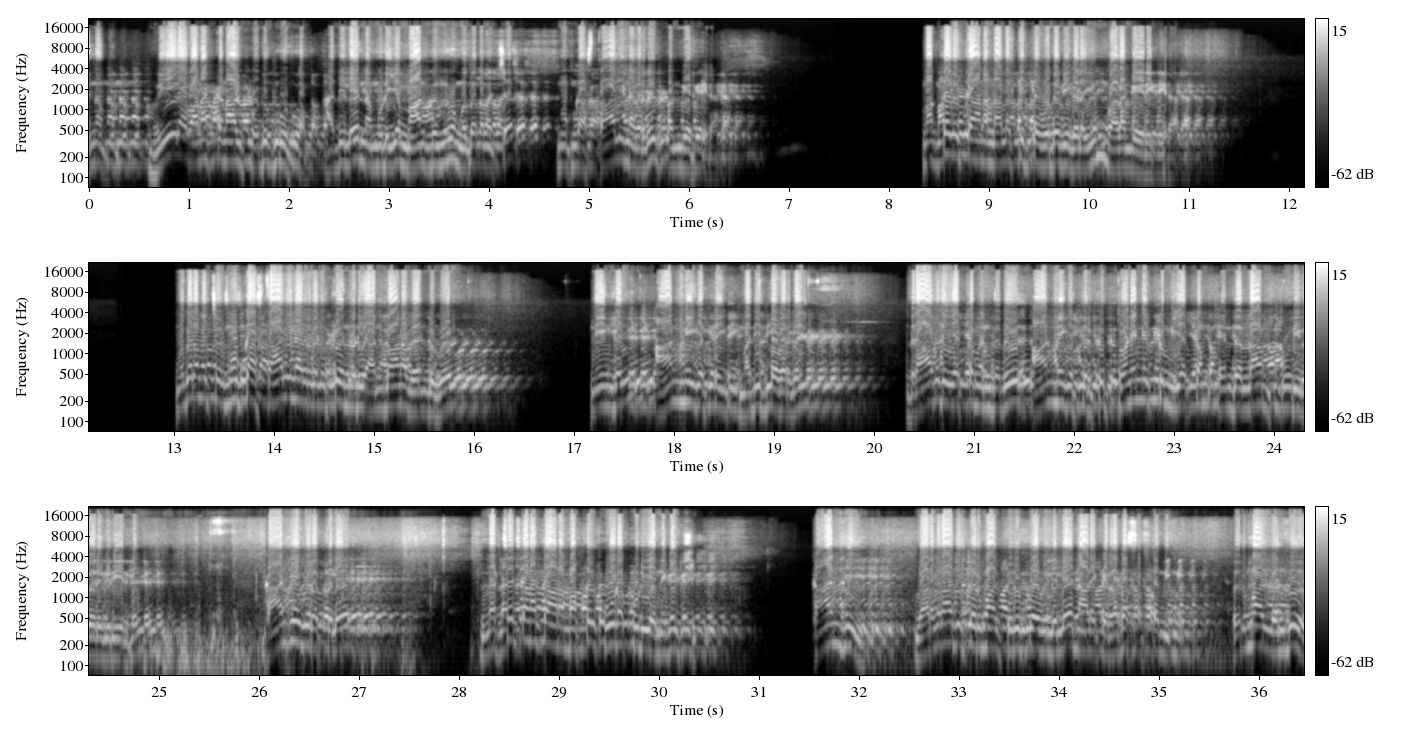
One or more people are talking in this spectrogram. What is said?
தினம் வீர வணக்க நாள் பொதுக்கூட்டம். அதிலே நம்முடைய மாண்புமிகு முதலமைச்சர் மு க ஸ்டாலின் அவர்கள் பங்கேற்கிறார். மக்களுக்கான நலத்திட்ட உதவிகளையும் வழங்க இருக்கிறார். முதலமைச்சர் மு க ஸ்டாலின் அவர்களுக்கு என்னுடைய அன்பான வேண்டுகோள். நீங்கள் ஆன்மீகத்தை மதிப்பவர்கள். திராவிட இயக்கம் என்பது ஆன்மீகத்திற்கு துணை நிற்கும் இயக்கம் என்றெல்லாம் கூறி வருகிறீர்கள். காஞ்சிபுரத்திலே லட்சக்கணக்கான மக்கள் கூடக்கூடிய நிகழ்ச்சி. காஞ்சி வரதராஜ பெருமாள் திருக்கோவிலிலே நாளைக்கு ரத சப்தமி பெருமாள் வந்து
